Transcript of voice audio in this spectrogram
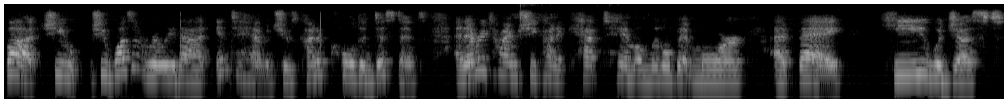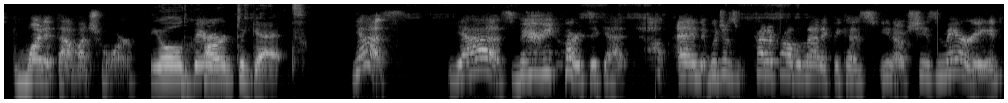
but she she wasn't really that into him and she was kind of cold and distant, and every time she kind of kept him a little bit more at bay, he would just want it that much more. The old very, hard to get. Yes. Yes, very hard to get. And which is kind of problematic because, you know, she's married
